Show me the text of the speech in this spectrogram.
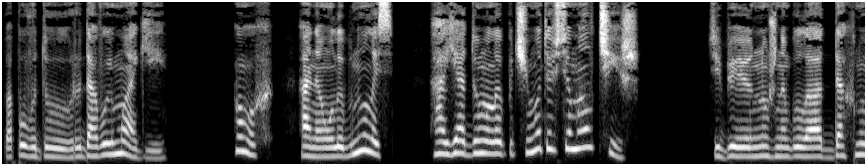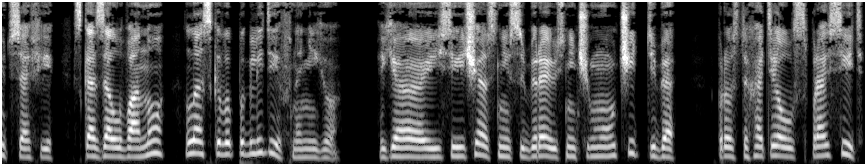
по поводу родовой магии». «Ох», — она улыбнулась, «а я думала, почему ты все молчишь?» «Тебе нужно было отдохнуть, Софи», — сказал Вано, ласково поглядев на нее. «Я и сейчас не собираюсь ничему учить тебя, просто хотел спросить,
